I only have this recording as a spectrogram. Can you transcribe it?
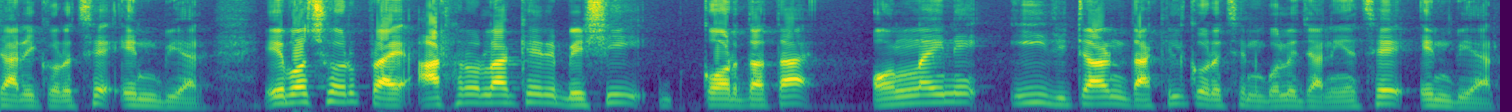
জারি করেছে এনবিআর। এবছর প্রায় আঠারো লাখের বেশি করদাতা অনলাইনে ই রিটার্ন দাখিল করেছেন বলে জানিয়েছে এনবিআর।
